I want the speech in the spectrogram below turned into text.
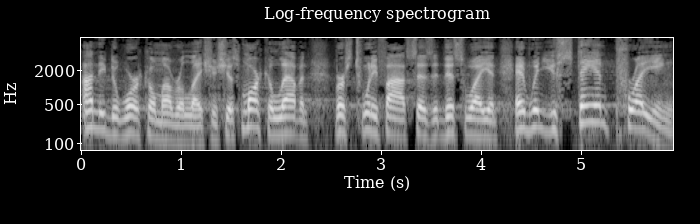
I need to work on my relationships. Mark 11, verse 25 says it this way And, and when you stand praying,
